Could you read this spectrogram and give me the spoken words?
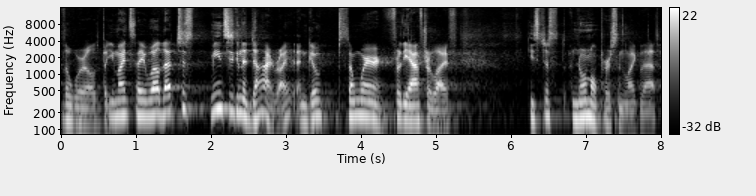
the world. But you might say, well, that just means he's going to die, right? And go somewhere for the afterlife. He's just a normal person like that.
